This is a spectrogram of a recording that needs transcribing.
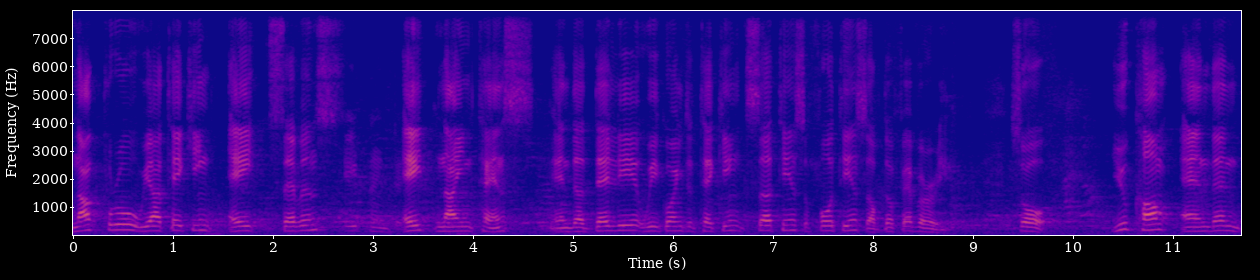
Nagpur, we are taking eight sevens, Eight, nine, ten. eight, nine, tens. And the Delhi, we're going to taking 13th, 14th of the February. So you come and then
